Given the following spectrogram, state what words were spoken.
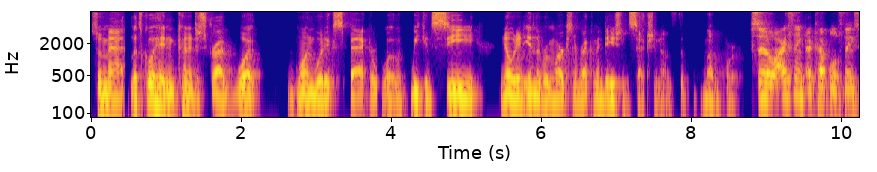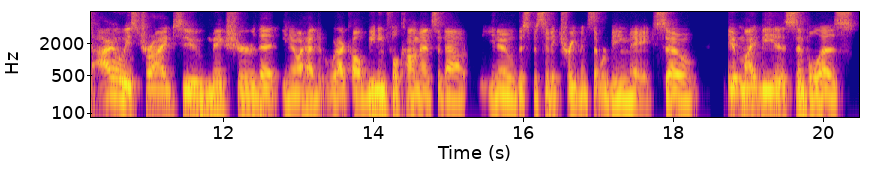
So, Matt, let's go ahead and kind of describe what one would expect or what we could see noted in the remarks and recommendations section of the mud report? So I think a couple of things. I always tried to make sure that, you know, I had what I call meaningful comments about, you know, the specific treatments that were being made. So it might be as simple as,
